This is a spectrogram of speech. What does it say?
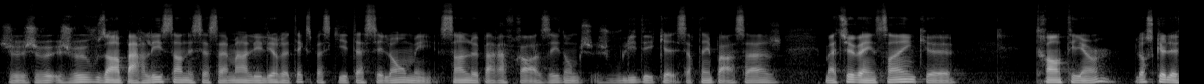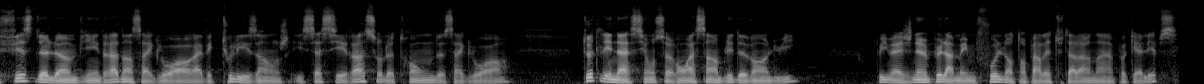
je, veux, vous en parler sans nécessairement aller lire le texte parce qu'il est assez long, mais sans le paraphraser. Donc, je, vous lis certains passages. Matthieu 25, 31. Euh, Lorsque le Fils de l'homme viendra dans sa gloire avec tous les anges, il s'assiera sur le trône de sa gloire. Toutes les nations seront assemblées devant lui. On peut imaginer un peu la même foule dont on parlait tout à l'heure dans l'Apocalypse.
